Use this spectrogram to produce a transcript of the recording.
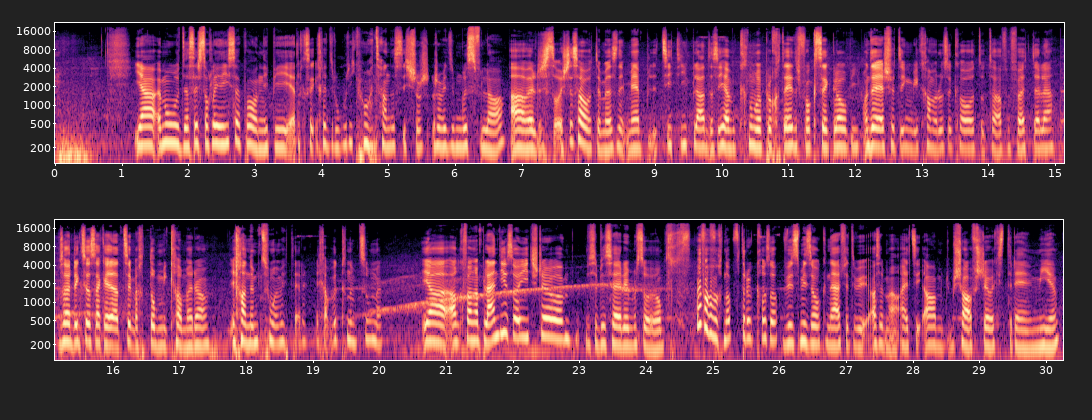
Ja, das ist so ein bisschen Eisenbahn. Ich bin ehrlich gesagt ein bisschen traurig momentan, dass ich schon, schon wieder muss verlassen muss. Aber so ist es halt, wenn man es nicht mehr Zeit einplant. Also ich habe wirklich nur Bruchteil davon gesehen, glaube ich. Und dann ist halt irgendwie die Kamera rausgeholt und habe fotografiert. Und so würde ich so sagen, ja, ziemlich dumme Kamera. Ich kann nicht mehr zoomen mit der. Ich kann wirklich nicht mehr zoomen. Ich habe angefangen, Blende so einzustellen. Wir sind bisher immer so, ja, pff, einfach auf den Knopf drücken, so, weil es mich so genervt hat. Also man hat sich ah, mit dem Scharfstellen extrem Mühe.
